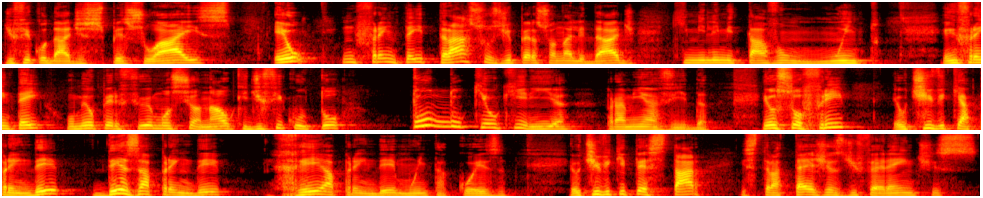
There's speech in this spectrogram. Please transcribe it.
dificuldades pessoais, eu enfrentei traços de personalidade que me limitavam muito. Enfrentei o meu perfil emocional que dificultou tudo que eu queria para a minha vida. Eu sofri, eu tive que aprender, desaprender, reaprender muita coisa. Eu tive que testar estratégias diferentes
